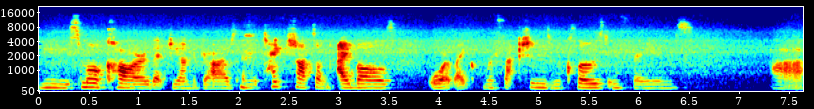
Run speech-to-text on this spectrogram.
the small car that Gianna drives, and the tight shots on eyeballs or like reflections and closed in frames. Uh,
